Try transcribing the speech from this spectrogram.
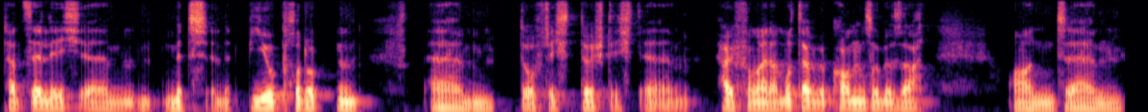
tatsächlich ähm, mit, mit Bioprodukten ähm, durfte ich, durfte ich, ähm, habe ich von meiner Mutter bekommen, so gesagt. Und ähm,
